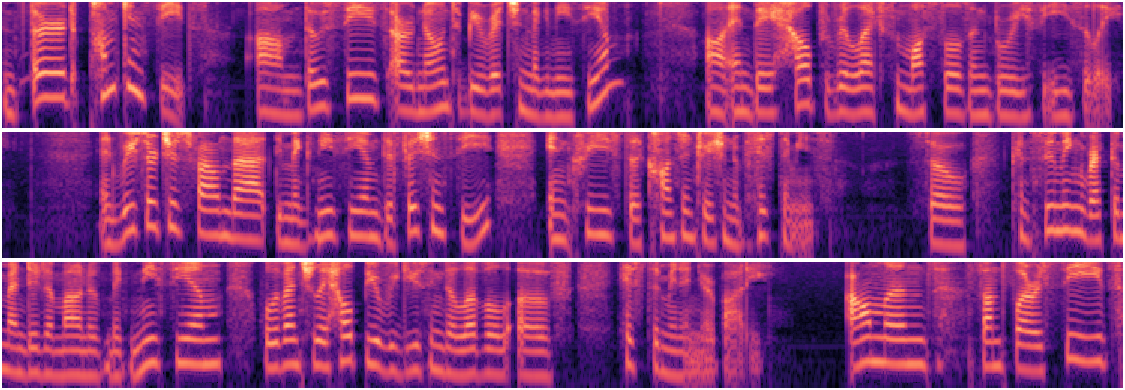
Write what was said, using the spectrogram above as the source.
And third, pumpkin seeds. Um, those seeds are known to be rich in magnesium, uh, and they help relax muscles and breathe easily. And researchers found that the magnesium deficiency increased the concentration of histamines. So consuming recommended amount of magnesium will eventually help you reducing the level of histamine in your body. Almonds, sunflower seeds,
